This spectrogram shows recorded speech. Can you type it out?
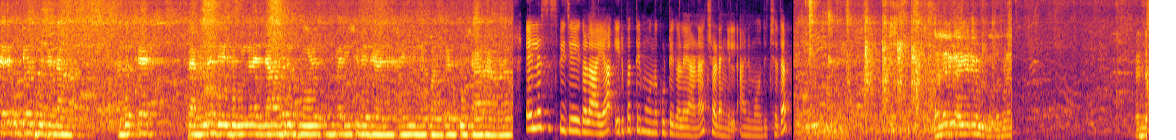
ചില കുട്ടികൾ പോയിട്ടുണ്ടാവുക അതൊക്കെ തരണം ചെയ്ത് നിങ്ങൾ എല്ലാവരും ഈ പരീക്ഷ വരികയാണ് അതിന് നിങ്ങൾ പങ്കെടുത്ത് ഉഷാറാവണം. എൽ എസ് എസ് വിജയികളായ ഇരുപത്തിമൂന്ന് കുട്ടികളെയാണ് ചടങ്ങിൽ അനുമോദിച്ചത്. നല്ലൊരു കൈയടി കൊടുക്കും. നമ്മുടെ എന്താ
